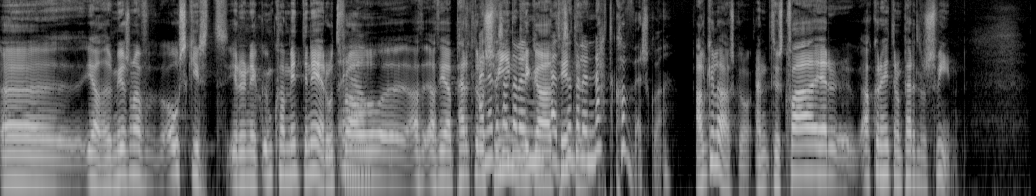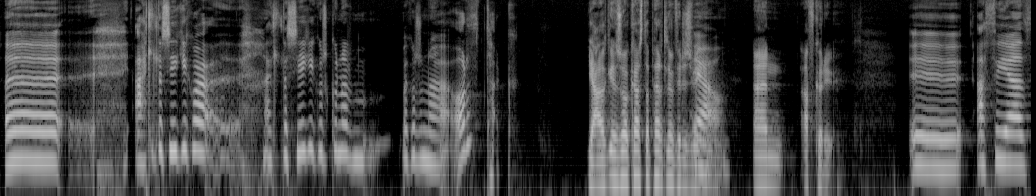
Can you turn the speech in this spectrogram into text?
Uh, já, það er mjög svona óskýrt í rauninni um hvað myndin er út frá Já. uh, að, að því að perlur En og svín líka þetta er samt alveg nett cover sko. Algjörlega sko, en þú veist hvað er akkur heitir hún perlur og svín? Uh, Ætli þetta sé ekki eitthvað Ætli þetta sé ekki eitthvað svona orðtak? Já, eins og að kasta perlum fyrir svín. Já en af hverju? uh, að því að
